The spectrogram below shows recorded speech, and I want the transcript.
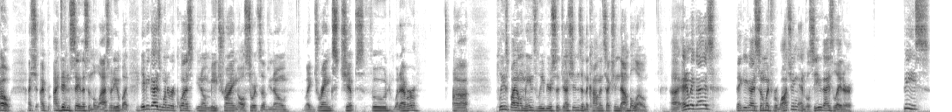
Oh, I, I, I didn't say this in the last video, but if you guys want to request, you know, me trying all sorts of, you know, like drinks, chips, food, whatever, uh, please, by all means, leave your suggestions in the comment section down below. Uh, anyway, guys, thank you guys so much for watching, and we'll see you guys later. Peace.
